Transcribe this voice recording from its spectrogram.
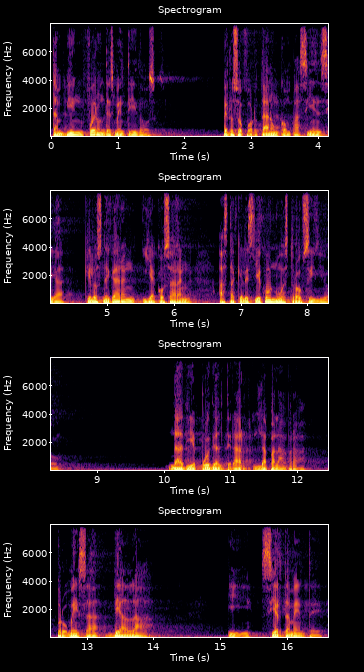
también fueron desmentidos, pero soportaron con paciencia que los negaran y acosaran hasta que les llegó nuestro auxilio. Nadie puede alterar la palabra, promesa de Allah. Y ciertamente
